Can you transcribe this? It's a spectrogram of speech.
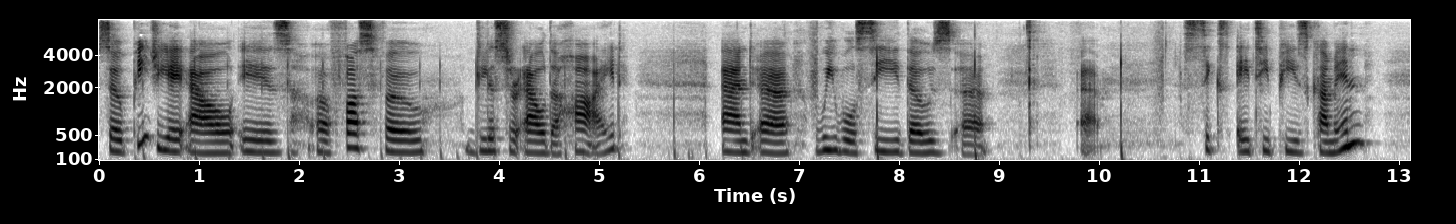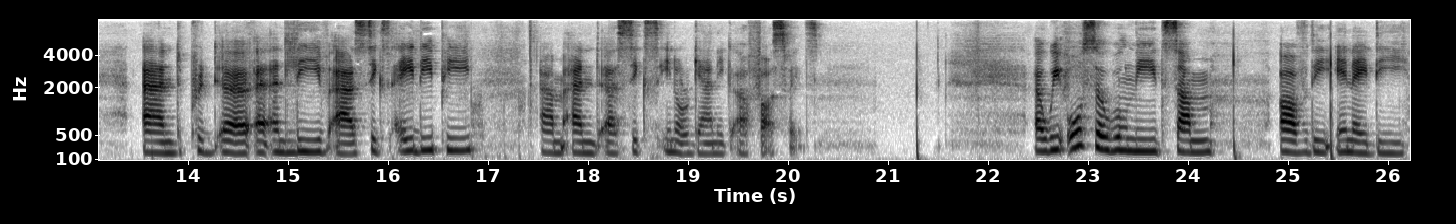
So PGAL is a phosphoglyceraldehyde, and uh, we will see those uh, uh, six ATPs come in and, and leave as 6 ADP um, and uh, six inorganic uh, phosphates. Uh, we also will need some of the NADPH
